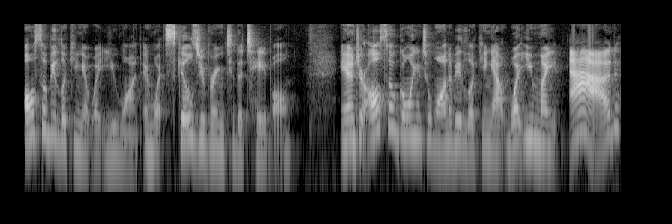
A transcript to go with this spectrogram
also be looking at what you want and what skills you bring to the table. And you're also going to want to be looking at what you might add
